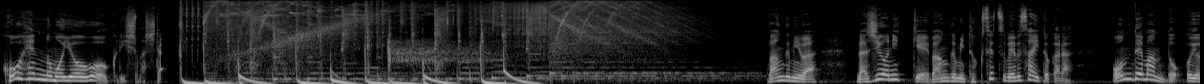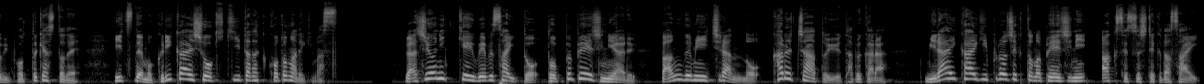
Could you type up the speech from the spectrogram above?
後編の模様をお送りしました番組はラジオ日経番組特設ウェブサイトからオンデマンドおよびポッドキャストでいつでも繰り返しお聞きいただくことができます。ラジオ日経ウェブサイトトップページにある番組一覧のカルチャーというタブから未来会議プロジェクトのページにアクセスしてください。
